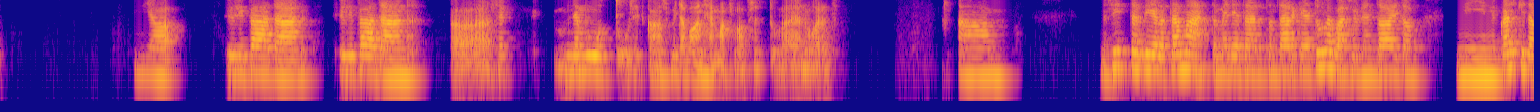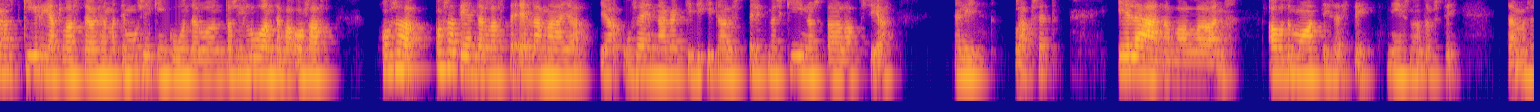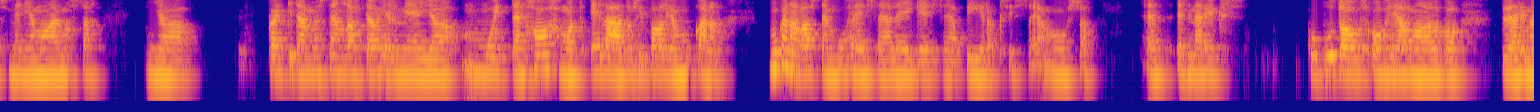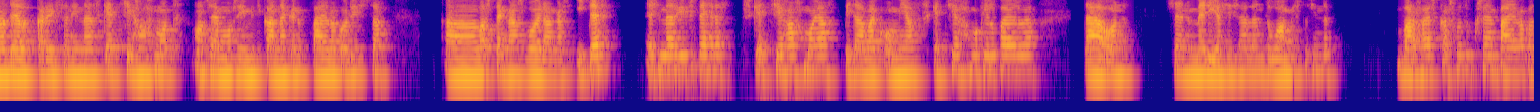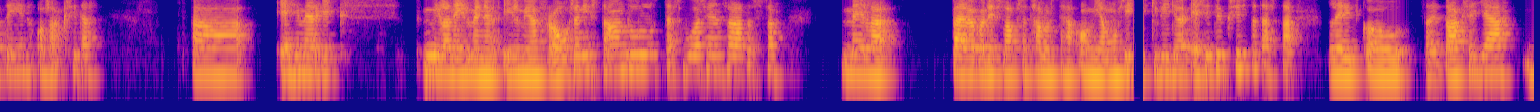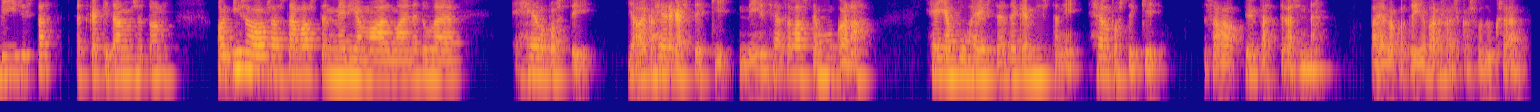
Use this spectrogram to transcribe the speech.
Ja ylipäätään, ylipäätään ää, se, ne muuttuu sitten kanssa, mitä vanhemmaksi lapset tulee ja nuoret. Ähm, no sitten vielä tämä, että mediataidot on tärkeä tulevaisuuden taito, niin kaikki tämmöiset kirjat, lastenohjelmat ja musiikin kuuntelu on tosi luonteva osa osa, osa pienten lasten elämää ja, ja usein nämä kaikki digitaaliset pelit myös kiinnostaa lapsia. Eli lapset elää tavallaan automaattisesti niin sanotusti tämmöisessä mediamaailmassa. Ja kaikki tämmöisten lastenohjelmien ja muiden hahmot elää tosi paljon mukana, mukana lasten puheissa ja leikeissä ja piirroksissa ja muussa. Et esimerkiksi kun putousohjelma alkoi pyörimään telkkarissa, niin nämä sketsihahmot on semmoisia, mitkä on näkynyt päiväkodissa. lasten kanssa voidaan myös itse esimerkiksi tehdä sketsihahmoja, pitää vaikka omia sketsihahmokilpailuja. Tämä on sen mediasisällön tuomista sinne varhaiskasvatukseen päiväkotiin osaksi sitä. esimerkiksi millainen ilmiö, ilmiö Frozenista on tullut tässä vuosien saatossa. Meillä päiväkodissa lapset halusivat tehdä omia musiikkivideoesityksistä tästä Let It Go tai Taakse jää biisistä. Että kaikki tämmöiset on, on iso osa sitä lasten mediamaailmaa ja ne tulee helposti ja aika herkästikin niin sieltä lasten mukana heidän puheista ja tekemisistä, niin helpostikin saa ympättyä sinne päiväkotiin ja varhaiskasvatukseen.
